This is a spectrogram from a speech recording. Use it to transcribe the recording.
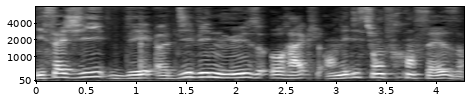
Il s'agit des euh, Divines Muses Oracle en édition française.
